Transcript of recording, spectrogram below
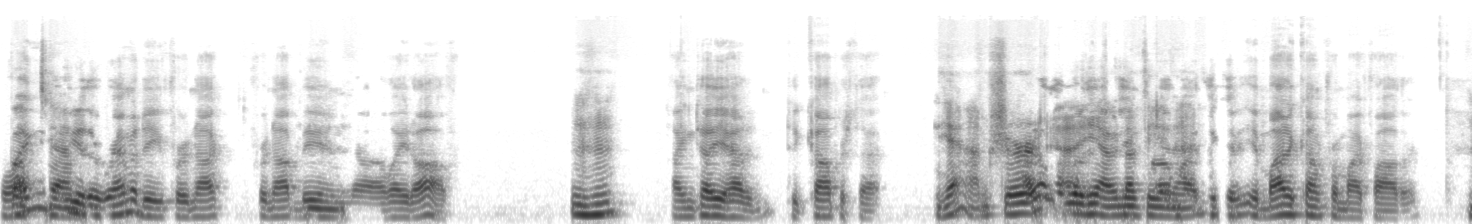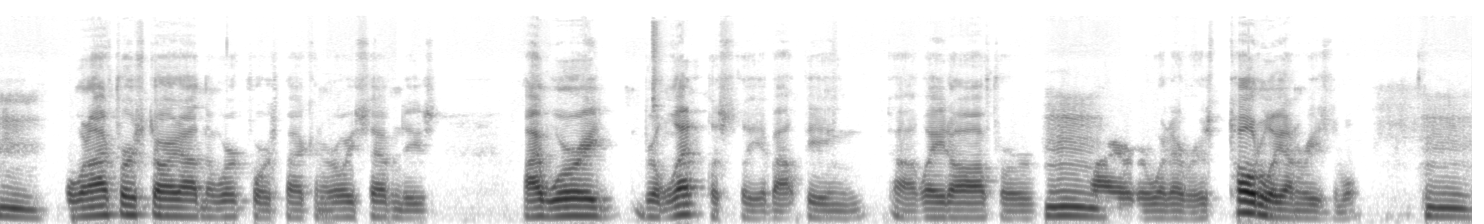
Well, I But can give you um the remedy for not for not being mm, uh, laid off. mhm. I can tell you how to, to accomplish that. Yeah, I'm I sure. don't know yeah, I would love to hear from. I think it, it might have come from my father. Hmm. When I first started out in the workforce back in the early 70s, I worried relentlessly about being uh, laid off or Hmm. fired or whatever. It's totally unreasonable. Hmm.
